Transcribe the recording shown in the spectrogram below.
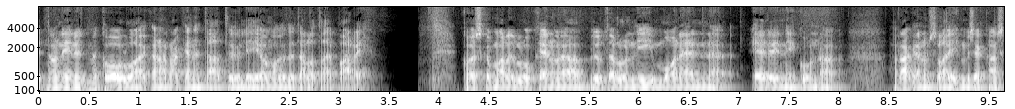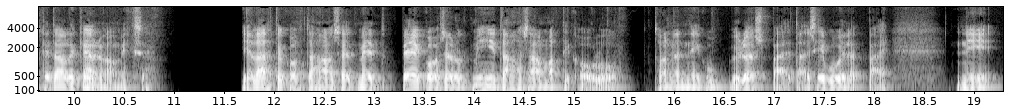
että no niin, nyt me kouluaikana rakennetaan tyyliin omakotitalo tai pari. Koska mä olin lukenut ja jutellut niin monen eri niin kuin, rakennusalan ihmisen kanssa, ketä oli käynyt amikse. Ja lähtökohtahan on se, että meet PK-sedut mihin tahansa ammattikouluun, tuonne niin kuin ylöspäin tai sivuille päin, niin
